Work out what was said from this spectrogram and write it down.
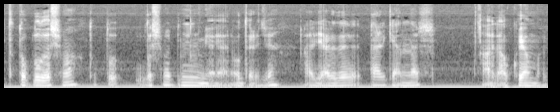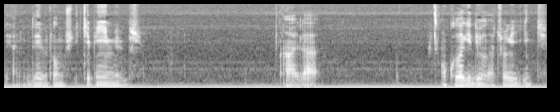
artık toplu ulaşıma toplu ulaşıma binilmiyor yani o derece. Her yerde ergenler hala okuyan var yani devir olmuş 2021. Hala okula gidiyorlar çok ilginç.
